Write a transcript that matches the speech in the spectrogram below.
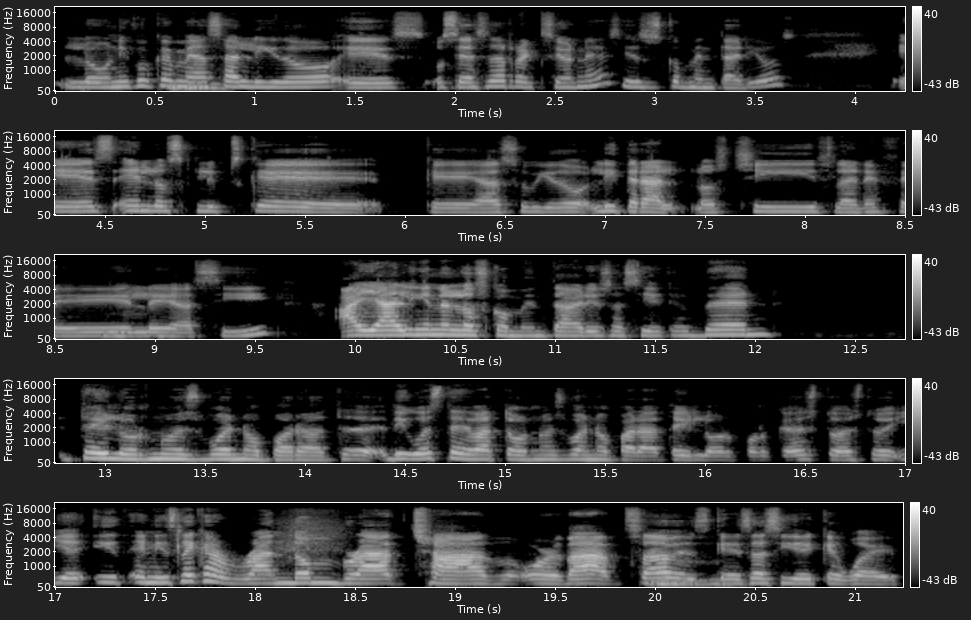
Lo único que me ha salido es, o sea, esas reacciones y esos comentarios es en los clips que, que ha subido, literal, los Chiefs, la NFL, así. Hay alguien en los comentarios así de que, ven, Taylor no es bueno para, digo, este vato no es bueno para Taylor porque esto, esto, y, y and it's like a random Brad Chad or that, ¿sabes? Que es así de que, güey,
